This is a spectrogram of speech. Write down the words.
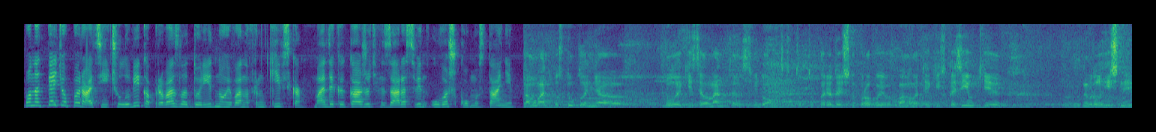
Понад п'ять операцій чоловіка привезли до рідного Івано-Франківська. Медики кажуть, зараз він у важкому стані. На момент поступлення були якісь елементи свідомості, тобто періодично пробує виконувати якісь вказівки. Неврологічний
